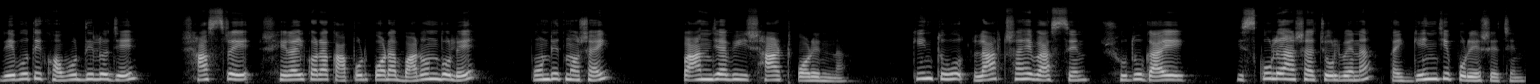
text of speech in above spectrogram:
রেবতী খবর দিল যে শাস্ত্রে সেলাই করা কাপড় পরা বারণ বলে পণ্ডিত মশাই পাঞ্জাবি, শার্ট পরেন না। কিন্তু লাট সাহেব আসছেন শুধু গায়ে স্কুলে আসা চলবে না, তাই গেঞ্জি পরে এসেছেন।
